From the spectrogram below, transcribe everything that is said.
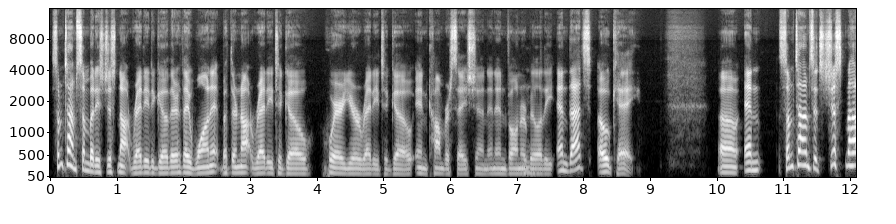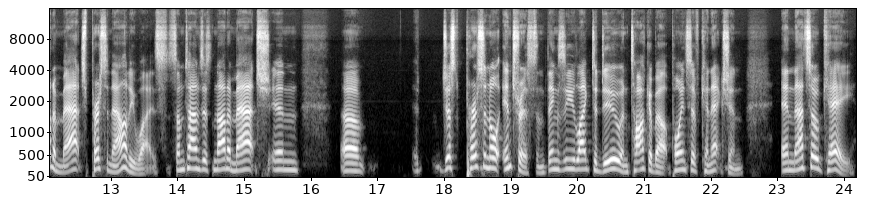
Sometimes somebody's just not ready to go there. They want it, but they're not ready to go where you're ready to go in conversation and in mm-hmm. vulnerability. Mm-hmm. And that's okay. Uh, and sometimes it's just not a match personality wise. Sometimes it's not a match in uh, just personal interests and things that you like to do and talk about, points of connection and that's okay.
